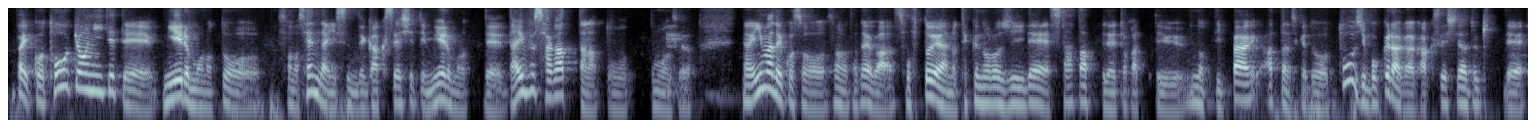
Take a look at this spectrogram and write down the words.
やっぱりこう東京にいてて見えるものとその仙台に住んで学生してて見えるものってだいぶ差がったなと思うんですよ。なんか今でこそその例えばソフトウェアのテクノロジーでスタートアップでとかっていうのっていっぱいあったんですけど当時僕らが学生してた時って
